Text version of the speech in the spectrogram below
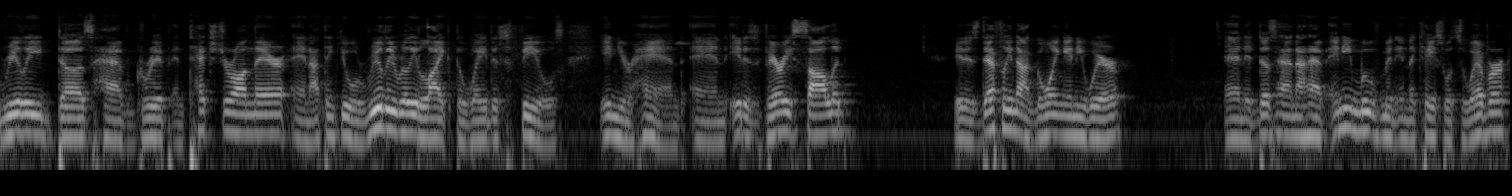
really does have grip and texture on there, and I think you will really, really like the way this feels in your hand. And it is very solid. It is definitely not going anywhere and it does not have any movement in the case whatsoever.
